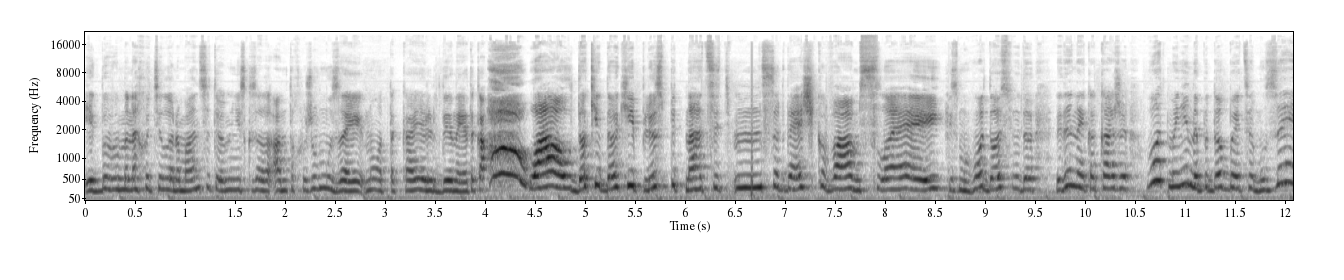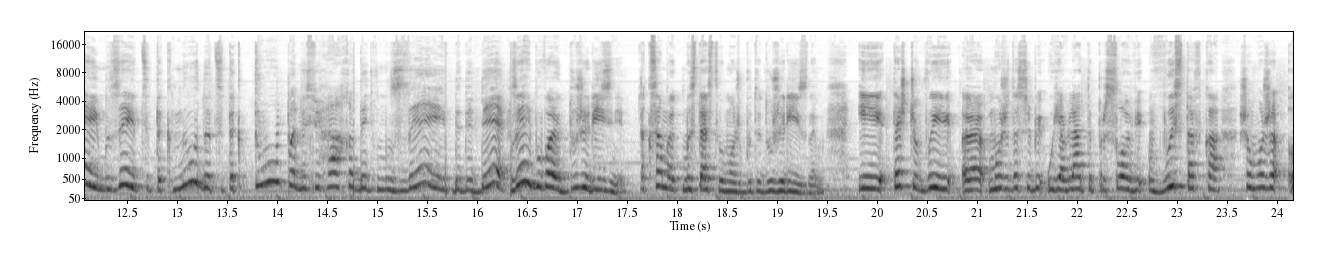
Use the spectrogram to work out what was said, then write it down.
якби ви мене хотіли романсити, ви мені сказали, Анта, хожу в музей. Ну, от така я людина. Я така, вау, докі-докі, плюс 15, м, сердечко вам, слей. З мого досвіду, людина, яка каже: От мені не подобається музей, музей це так нудно, це так тупо, нафіга ходить в музеї, де-де-де. Музеї бувають дуже різні, так само як мистецтво може бути дуже різним. І те, що ви е, можете собі уявляти при слові виставка, що може е,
